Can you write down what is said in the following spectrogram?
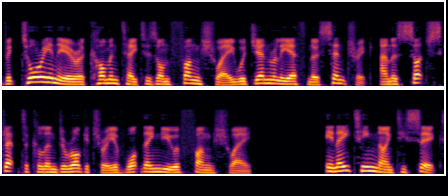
Victorian-era commentators on feng shui were generally ethnocentric, and as such skeptical and derogatory of what they knew of feng shui. In 1896,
